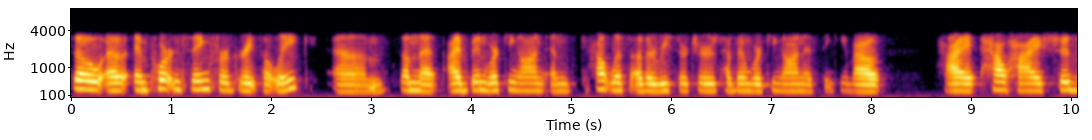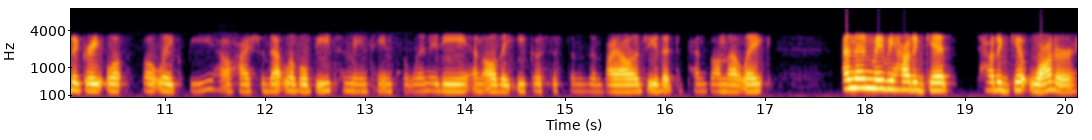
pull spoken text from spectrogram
So, an uh, important thing for Great Salt Lake, um, some that I've been working on, and countless other researchers have been working on, is thinking about high, how high should the Great Salt Lake be? How high should that level be to maintain salinity and all the ecosystems and biology that depends on that lake? And then maybe how to get how to get water,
